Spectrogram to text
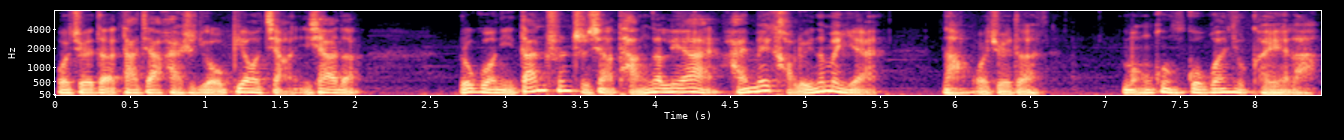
我觉得大家还是有必要讲一下的。如果你单纯只想谈个恋爱，还没考虑那么严，那我觉得蒙混过关就可以了。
